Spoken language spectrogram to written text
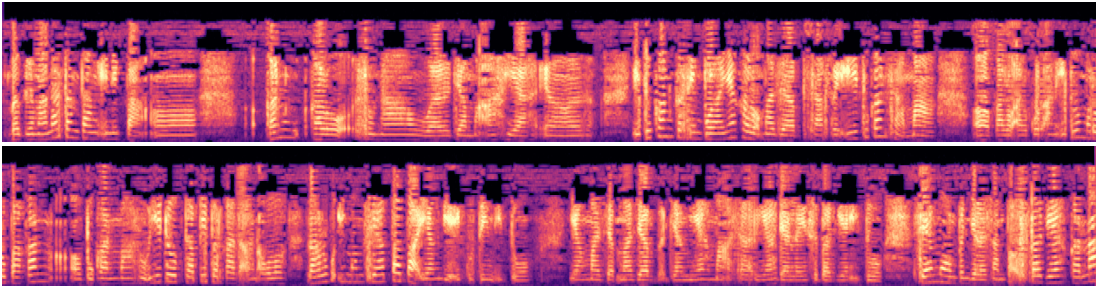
Bagaimana tentang ini Pak? Uh, kan kalau sunnah wal jamaah ya, ya itu kan kesimpulannya kalau mazhab syafi'i itu kan sama. Uh, kalau Al-Quran itu merupakan uh, bukan makhluk hidup tapi perkataan Allah. Lalu imam siapa pak yang dia ikutin itu? Yang mazhab-mazhab jamiah ma'asariyah dan lain sebagainya itu. Saya mohon penjelasan Pak Ustadz ya karena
